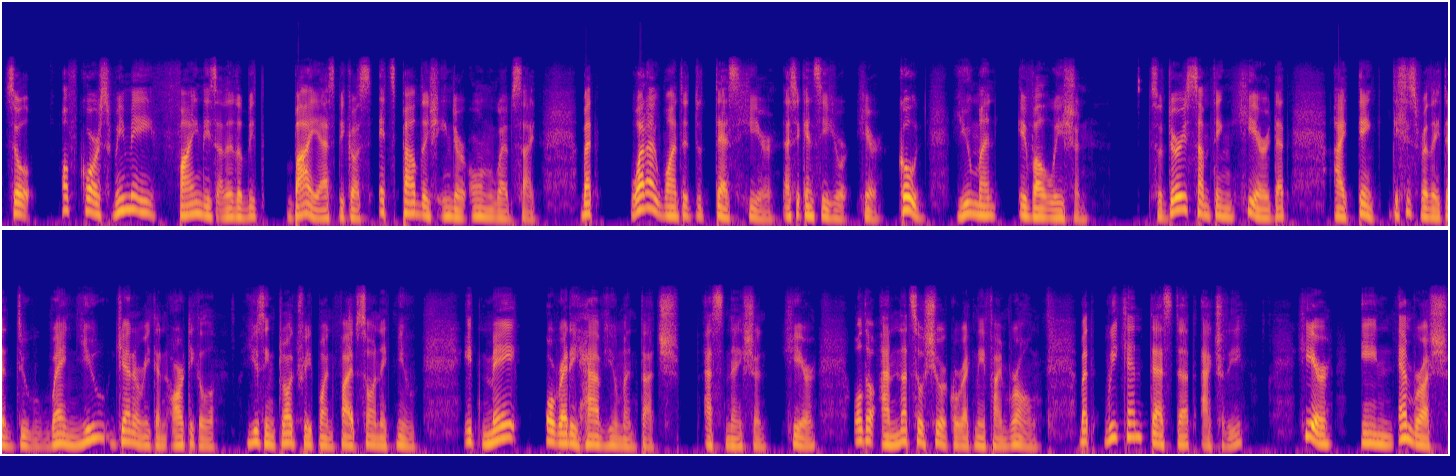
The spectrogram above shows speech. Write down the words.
So, of course, we may find this a little bit biased because it's published in their own website. But what I wanted to test here, as you can see here, here code human evaluation. So there is something here that I think this is related to when you generate an article using Claude 3.5 Sonnet New. It may already have human touch as nation here, although I'm not so sure, correct me if I'm wrong. But we can test that actually. Here in SEMrush,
